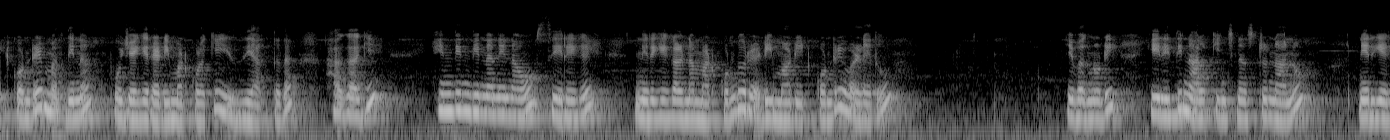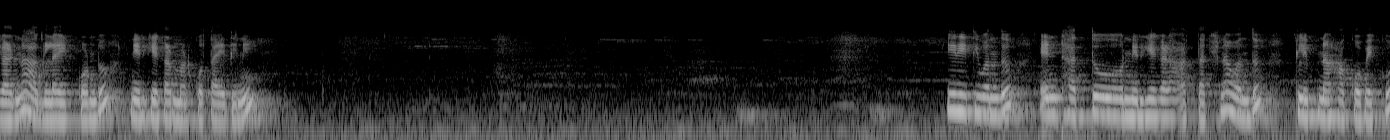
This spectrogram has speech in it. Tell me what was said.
ಇಟ್ಕೊಂಡ್ರೆ ಮರುದಿನ ಪೂಜೆಗೆ ರೆಡಿ ಮಾಡ್ಕೊಳ್ಳೋಕ್ಕೆ ಈಸಿ ಆಗ್ತದೆ. ಹಾಗಾಗಿ ಹಿಂದಿನ ದಿನವೇ ನಾವು ಸೀರೆಗೆ ನಿರಿಗೆಗಳನ್ನ ಮಾಡಿಕೊಂಡು ರೆಡಿ ಮಾಡಿ ಇಟ್ಕೊಂಡ್ರೆ ಒಳ್ಳೆಯದು ಇವಾಗ ನೋಡಿ, ಈ ರೀತಿ ನಾಲ್ಕು ಇಂಚಿನಷ್ಟು ನಾನು ನಿರಿಗೆಗಳನ್ನ ಅಗಲ ಇಟ್ಕೊಂಡು ನಿರಿಗೆಗಳು ಮಾಡ್ಕೋತಾ ಇದ್ದೀನಿ. ಈ ರೀತಿ ಒಂದು ಎಂಟು ಹತ್ತು ನಿರ್ಗೆಗಳು ಆದ ತಕ್ಷಣ ಒಂದು ಕ್ಲಿಪ್ನ ಹಾಕೋಬೇಕು.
